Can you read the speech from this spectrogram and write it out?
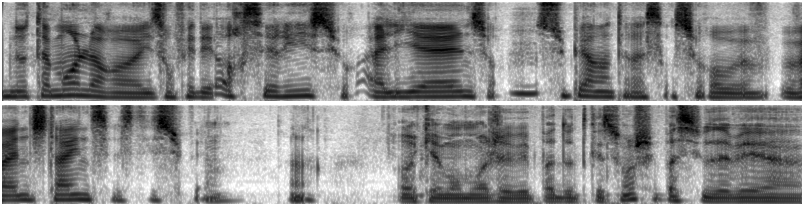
notamment leur euh, ils ont fait des hors-séries sur Alien sur Mm. super intéressant sur euh, Weinstein c'était super Ok, bon, moi, j'avais pas d'autres questions. Je sais pas si vous avez euh,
